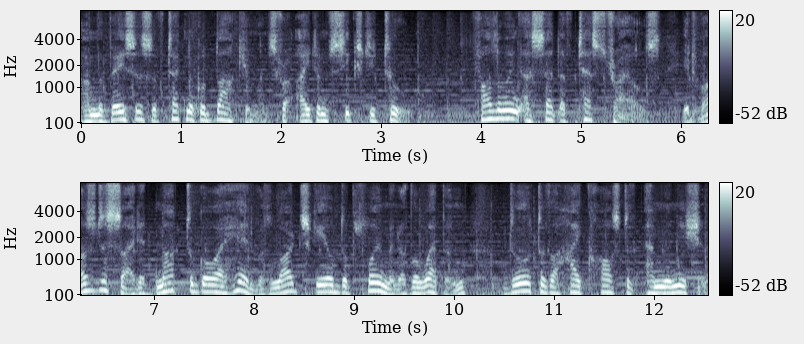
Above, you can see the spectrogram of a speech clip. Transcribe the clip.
on the basis of technical documents for Item 62. Following a set of test trials, it was decided not to go ahead with large-scale deployment of the weapon due to the high cost of ammunition.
